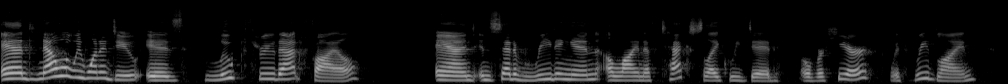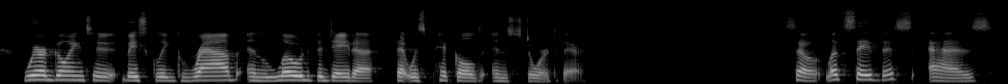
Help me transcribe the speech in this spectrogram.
And now what we want to do is loop through that file and instead of reading in a line of text like we did over here with readline, we're going to basically grab and load the data that was pickled and stored there. So let's save this as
